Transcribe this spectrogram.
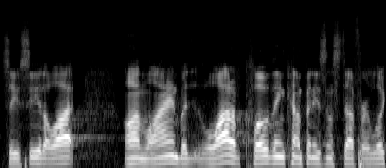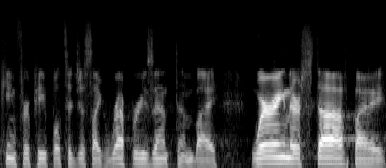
So you see it a lot online, but a lot of clothing companies and stuff are looking for people to just like represent them by wearing their stuff, by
